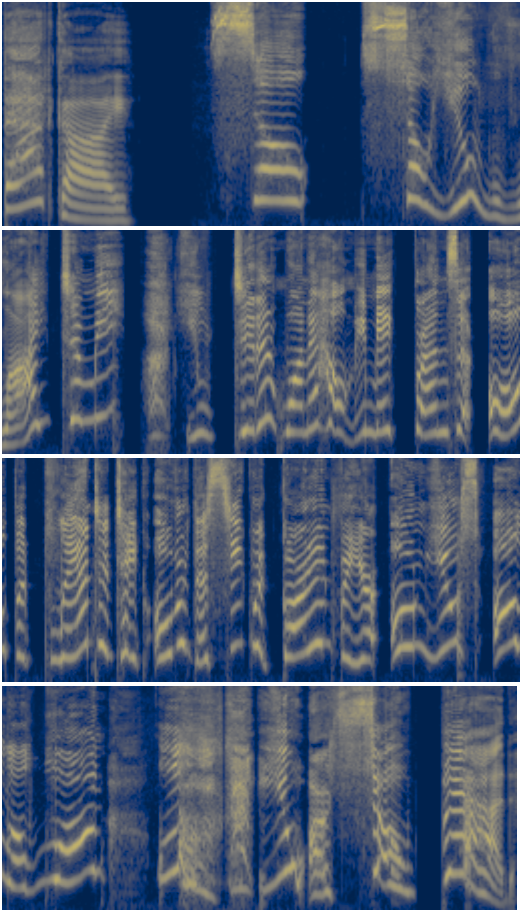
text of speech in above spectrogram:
bad guy. So, so you lied to me? You didn't want to help me make friends at all, but planned to take over the secret garden for your own use all along? Ugh, you are so bad!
